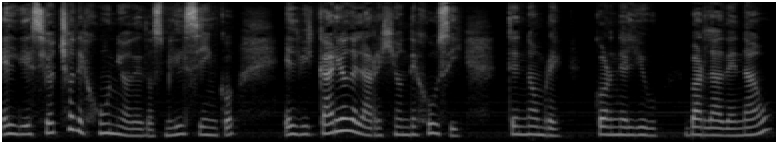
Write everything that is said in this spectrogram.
el 18 de junio de 2005, el vicario de la región de Husi, de nombre Corneliu Barladenau,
